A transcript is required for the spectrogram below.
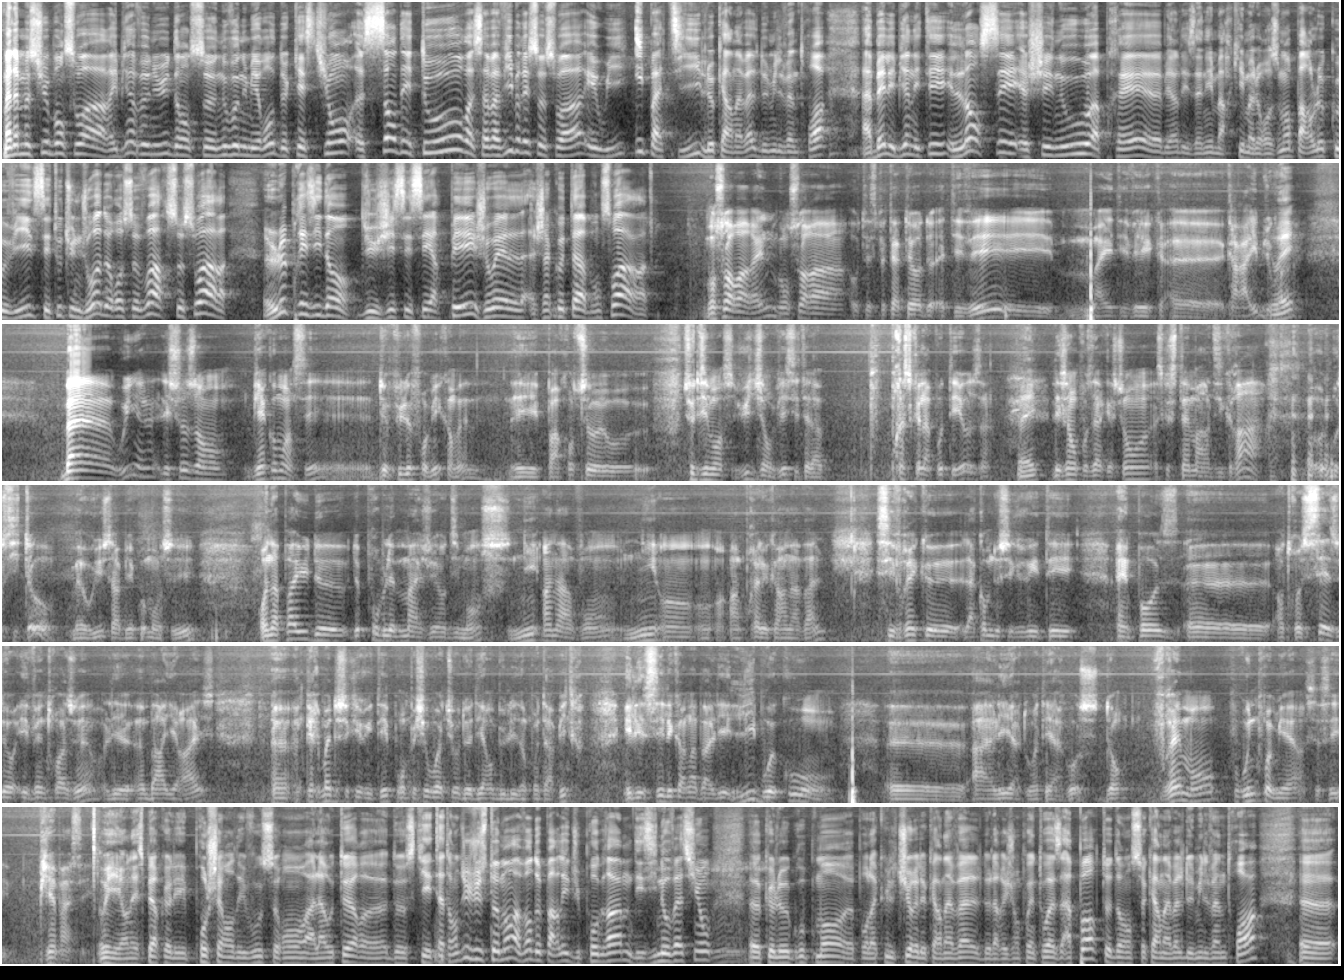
Madame, Monsieur, bonsoir et bienvenue dans ce nouveau numéro de questions sans détour. Ça va vibrer ce soir et oui, Ipati, le carnaval 2023, a bel et bien été lancé chez nous après eh bien, des années marquées malheureusement par le Covid. C'est toute une joie de recevoir ce soir le président du GCCRP, Joël Jacota. Bonsoir. Bonsoir à Rennes, bonsoir aux téléspectateurs de ETV et MyTV euh, Caraïbes, je crois. Ben oui, hein, les choses ont bien commencé euh, depuis le premier quand même. Et par contre, ce, dimanche 8 janvier, c'était presque l'apothéose. Hein. Les gens ont posé la question, est-ce que c'était un mardi gras aussitôt? Mais oui, ça a bien commencé. On n'a pas eu de, problème majeur dimanche, ni en avant, ni après le carnaval. C'est vrai que la com de sécurité impose euh, entre 16h et 23h un barriérage un, périmètre de sécurité pour empêcher les voitures de déambuler dans Pointe-à-Pitre et laisser les carnavaliers libres cours euh, à aller à droite et à gauche. Donc vraiment, pour une première, c'est bien passé. Oui, on espère que les prochains rendez-vous seront à la hauteur euh, de ce qui est attendu. Justement, avant de parler du programme, des innovations mmh. euh, que le groupement euh, pour la culture et le carnaval de la région pointoise apporte dans ce carnaval 2023,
